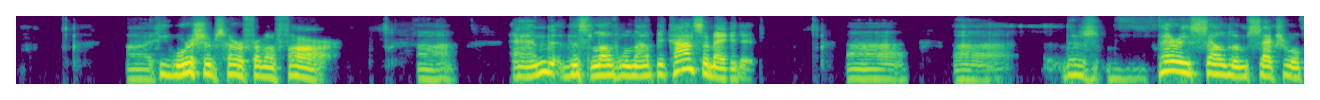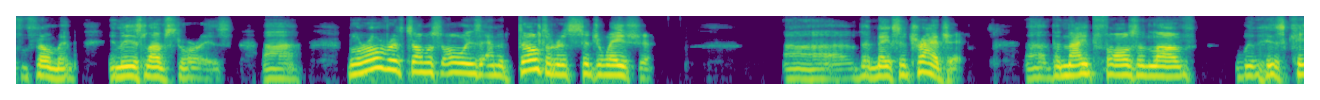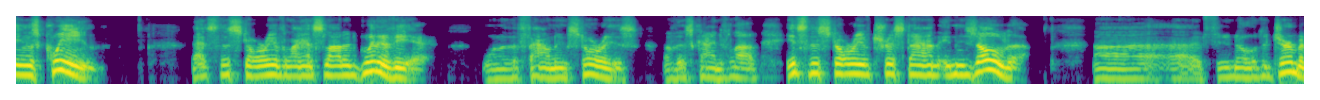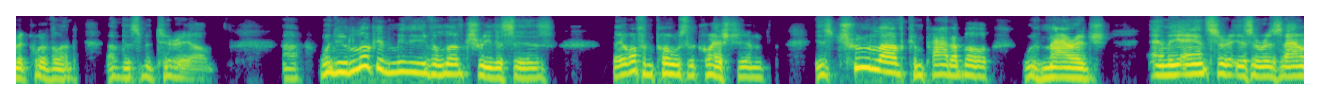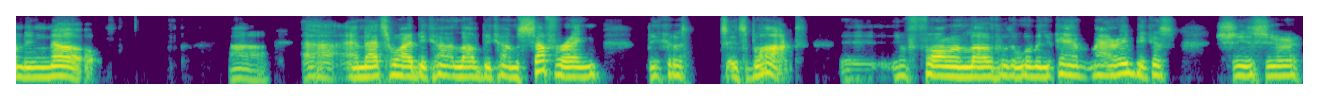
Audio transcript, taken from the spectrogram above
Uh, he worships her from afar. Uh, and this love will not be consummated. Uh, uh, there's very seldom sexual fulfillment in these love stories. Moreover, it's almost always an adulterous situation uh, that makes it tragic. Uh, the knight falls in love with his king's queen. That's the story of Lancelot and Guinevere, one of the founding stories of this kind of love. It's the story of Tristan and Isolde, uh, if you know the German equivalent of this material. Uh, when you look at medieval love treatises, they often pose the question, is true love compatible with marriage? And the answer is a resounding no. Uh, uh, and that's why become, love becomes suffering because it's blocked. Uh, You fall in love with a woman you can't marry because she's your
